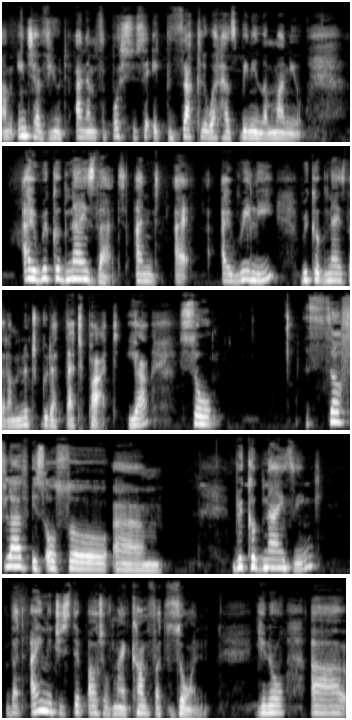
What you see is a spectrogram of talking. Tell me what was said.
I'm interviewed and I'm supposed to say exactly what has been in the manual. I recognize that and I I really recognize that I'm not good at that part. Yeah. So self love is also um, recognizing that I need to step out of my comfort zone. You know, uh,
